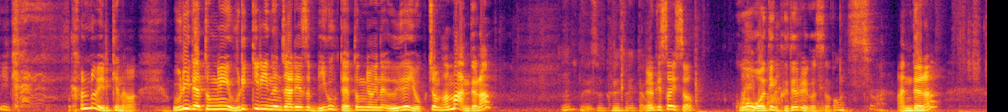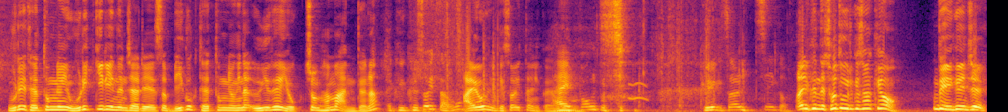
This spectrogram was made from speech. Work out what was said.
이 칼럼 이렇게 나와. 우리 대통령이 우리끼리 있는 자리에서 미국 대통령이나 의회 욕 좀 하면 안 되나? 응? 그래서 그래서 있다고 이렇게 써 있어. 그 아이고, 워딩 아이고, 그대로 읽었어. 뻥치지 마. 안 되나? 우리 대통령이 우리끼리 있는 자리에서 미국 대통령이나 의회 욕 좀 하면 안 되나? 그글써 있다고? 아 여기 이렇게 써 있다니까요. 아이 뻥치지. 마. 그렇게 썰지 이거. 아니 근데 저도 이렇게 생각해요. 근데 이게 이제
